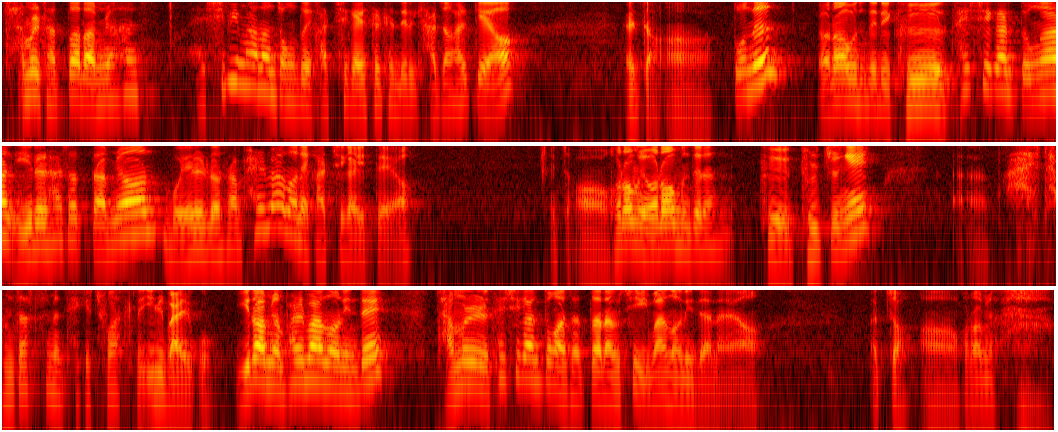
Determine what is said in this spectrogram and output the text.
잠을 잤더라면 한 12만 원 정도의 가치가 있을 텐데 이렇게 가정할게요. 알죠? 어. 또는 여러분들이 그 3시간 동안 일을 하셨다면 뭐 예를 들어서 한 8만 원의 가치가 있대요. 알죠? 어, 그러면 여러분들은 그 둘 중에 아, 아, 잠잤으면 되게 좋았을 때 일 말고 일하면 8만 원인데 잠을 3시간 동안 잤다라면 12만 원이잖아요. 맞죠? 어, 그러면 하,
